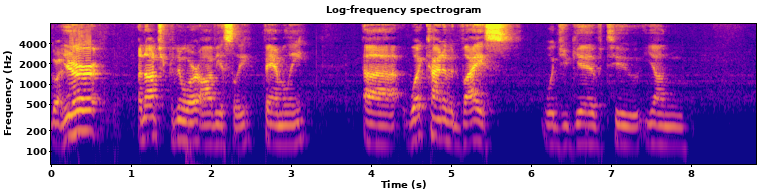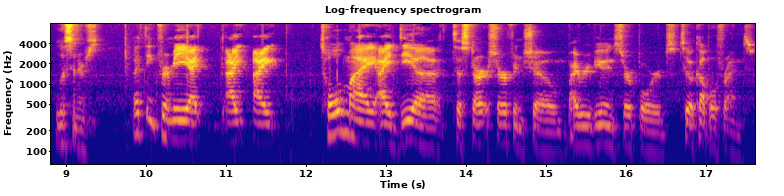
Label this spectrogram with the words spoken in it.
Go ahead. you're an entrepreneur, obviously, family. Uh, what kind of advice would you give to young listeners? I think for me, I, I, I told my idea to start surfing show by reviewing surfboards to a couple of friends.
